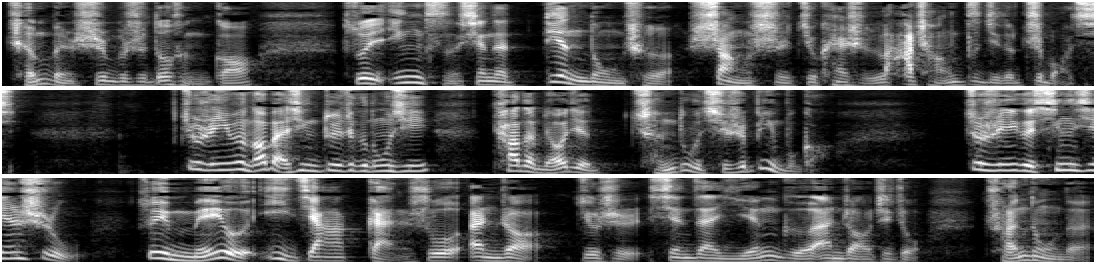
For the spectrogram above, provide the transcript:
成本是不是都很高？所以因此现在电动车上市就开始拉长自己的质保期，就是因为老百姓对这个东西它的了解程度其实并不高，这是一个新鲜事物，所以没有一家敢说按照就是现在严格按照这种传统的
